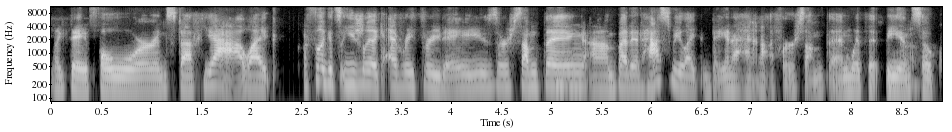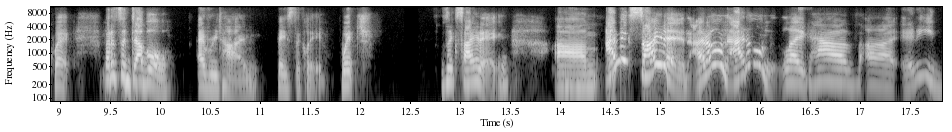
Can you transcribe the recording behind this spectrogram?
like day four and stuff? Yeah, like I feel like it's usually like every three days or something, um, but it has to be like day and a half or something with it being Yeah. so quick. But it's a double every time, basically, which is exciting. Um, I'm excited. I don't, I don't like have uh, any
